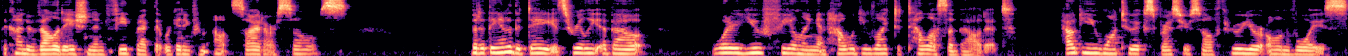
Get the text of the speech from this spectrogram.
the kind of validation and feedback that we're getting from outside ourselves. But at the end of the day it's really about what are you feeling and how would you like to tell us about it how do you want to express yourself through your own voice?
